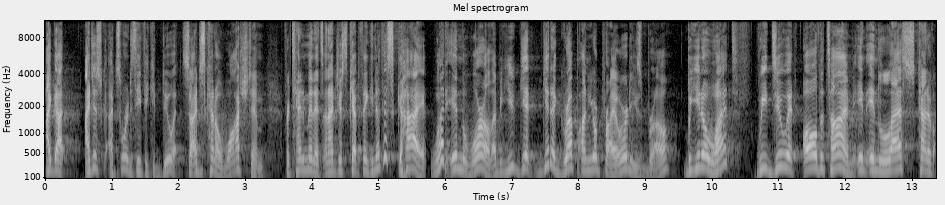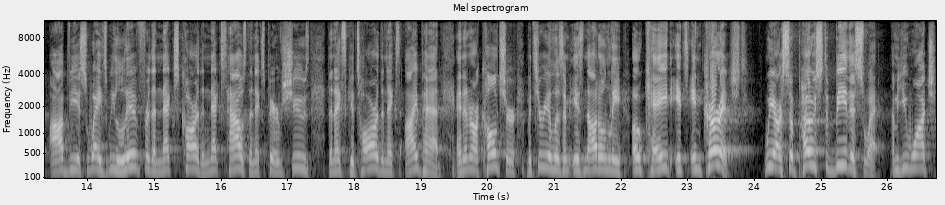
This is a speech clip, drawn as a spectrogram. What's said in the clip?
I got, I just, I just wanted to see if he could do it. So I just kind of watched him for 10 minutes and I just kept thinking, know, this guy, what in the world? I mean, you get, get a grip on your priorities, bro. But you know what? We do it all the time in, in less kind of obvious ways. We live for the next car, the next house, the next pair of shoes, the next guitar, the next iPad. And in our culture, materialism is not only okayed, it's encouraged. We are supposed to be this way. I mean, you watch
